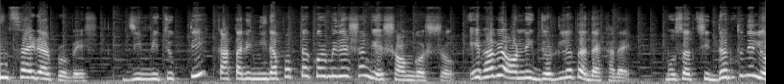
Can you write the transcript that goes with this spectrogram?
ইনসাইডার প্রবেশ। জিম্মি চুক্তি, কাতারি নিরাপত্তা কর্মীদের সঙ্গে সংঘর্ষ। এভাবে অনেক জটিলতা দেখা দেয়। মোসাদ সিদ্ধান্ত নিল,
